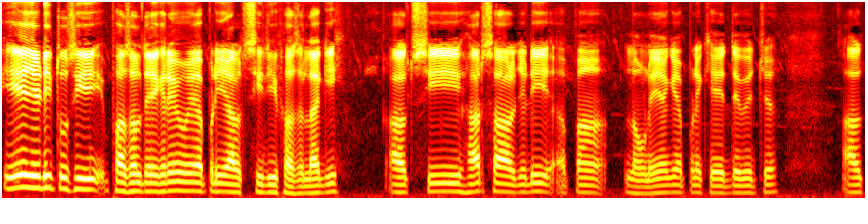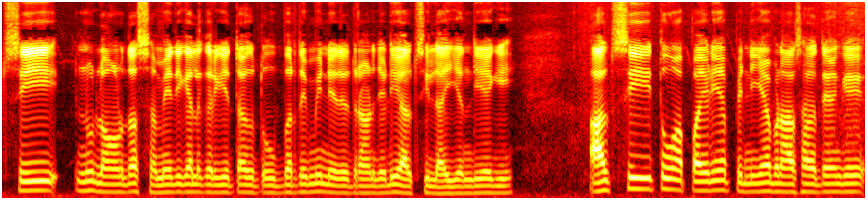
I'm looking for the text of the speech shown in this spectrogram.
ਇਹ ਜਿਹੜੀ ਤੁਸੀਂ ਫਸਲ ਦੇਖ ਰਹੇ ਹੋ, ਇਹ ਆਪਣੀ ਅਲਸੀ ਦੀ ਫਸਲ ਹੈਗੀ ਅਲਸੀ ਹਰ ਸਾਲ ਜਿਹੜੀ ਆਪਾਂ ਲਾਉਣੇ ਹੈਗੇ ਆਪਣੇ ਖੇਤ ਦੇ ਵਿੱਚ, ਅਲਸੀ ਨੂੰ ਲਾਉਣ ਦਾ ਸਮੇਂ ਦੀ ਗੱਲ ਕਰੀਏ ਤਾਂ ਅਕਤੂਬਰ ਦੇ ਮਹੀਨੇ ਦੇ ਦੌਰਾਨ ਜਿਹੜੀ ਅਲਸੀ ਲਾਈ ਜਾਂਦੀ ਹੈਗੀ। ਅਲਸੀ ਤੋਂ ਆਪਾਂ ਜਿਹੜੀਆਂ ਪਿੰਨੀਆਂ ਬਣਾ ਸਕਦੇ ਹਾਂਗੇ,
